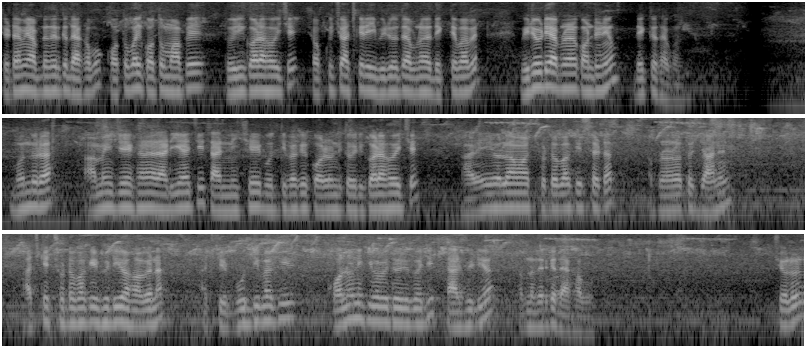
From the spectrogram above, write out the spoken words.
সেটা আমি আপনাদেরকে দেখাবো, কত বাই কত মাপে তৈরি করা হয়েছে সব কিছু আজকের এই ভিডিওতে আপনারা দেখতে পাবেন। ভিডিওটি আপনারা কন্টিনিউ দেখতে থাকুন। বন্ধুরা, আমি যে এখানে দাঁড়িয়ে আছি, তার নিচেই বুদ্ধি পাখির কলোনি তৈরি করা হয়েছে, আর এই হলো আমার ছোটো পাখির সেট আপনারা তো জানেন। আজকে ছোটো পাখির ভিডিও হবে না। আজকে বুদ্ধি পাখির কলোনি কীভাবে তৈরি করেছি তার ভিডিও আপনাদেরকে দেখাবো। চলুন।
